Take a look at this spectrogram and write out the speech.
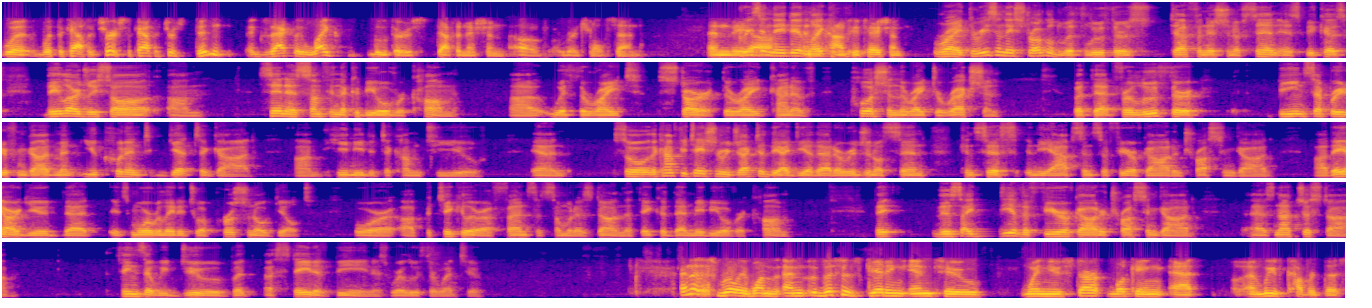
with with the Catholic Church. The Catholic Church didn't exactly like Luther's definition of original sin. And the, the reason uh, they didn't like the confutation. Right. The reason they struggled with Luther's definition of sin is because they largely saw um, sin as something that could be overcome uh, with the right start, the right kind of push in the right direction. But that for Luther, being separated from God meant you couldn't get to God. Um, he needed to come to you. And so the confutation rejected the idea that original sin consists in the absence of fear of God and trust in God. Uh, they argued that it's more related to a personal guilt or a particular offense that someone has done that they could then maybe overcome. They, this idea of the fear of God or trust in God as not just uh, things that we do, but a state of being is where Luther went to. And that's really one, and this is getting into when you start looking at, and we've covered this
